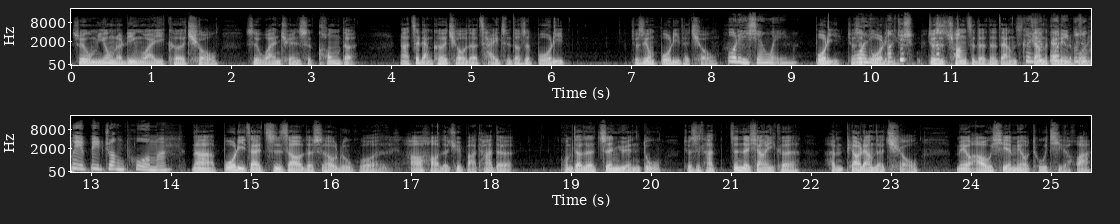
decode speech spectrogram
所以我们用了另外一颗球，是完全是空的。那这两颗球的材质都是玻璃。就是用玻璃的球，玻璃纤维吗？玻璃，就是玻璃，哦就是就是窗子的那这样子这样的概念的玻璃。不是会被撞破吗？那玻璃在制造的时候，如果好好的去把它的我们叫做真圆度，就是它真的像一颗很漂亮的球，没有凹陷、没有凸起的话，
